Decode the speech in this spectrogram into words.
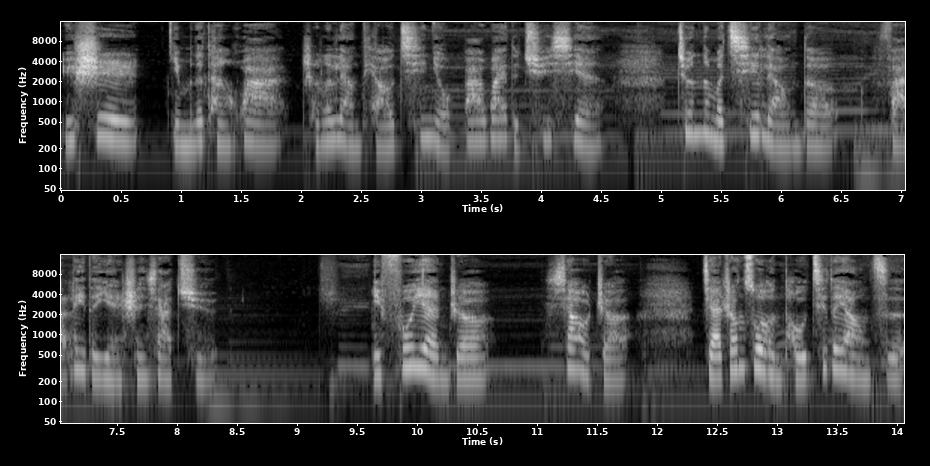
于是。你们的谈话成了两条七扭八歪的曲线，就那么凄凉的、乏力的延伸下去。你敷衍着，笑着，假装做很投机的样子，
